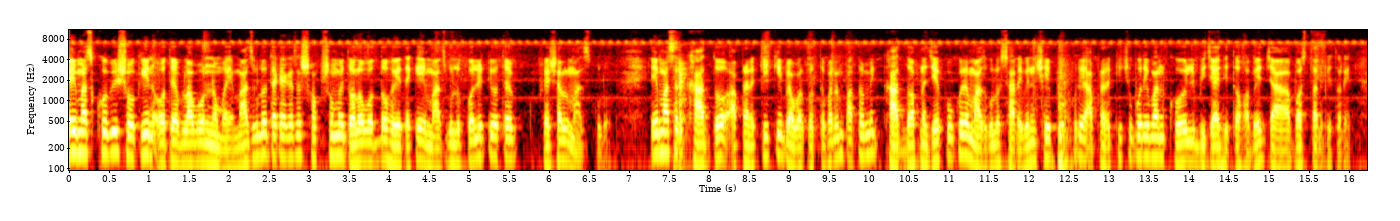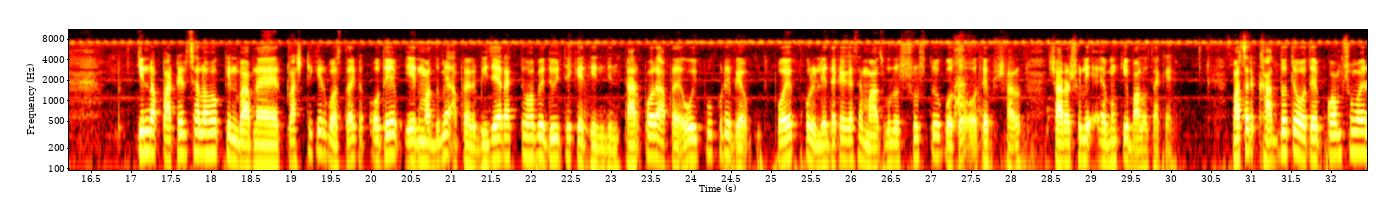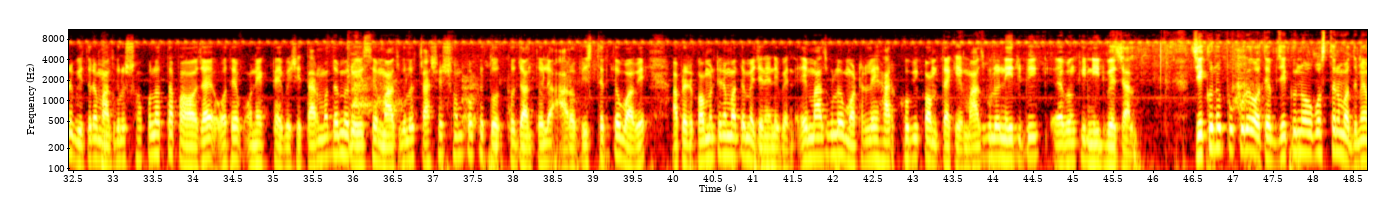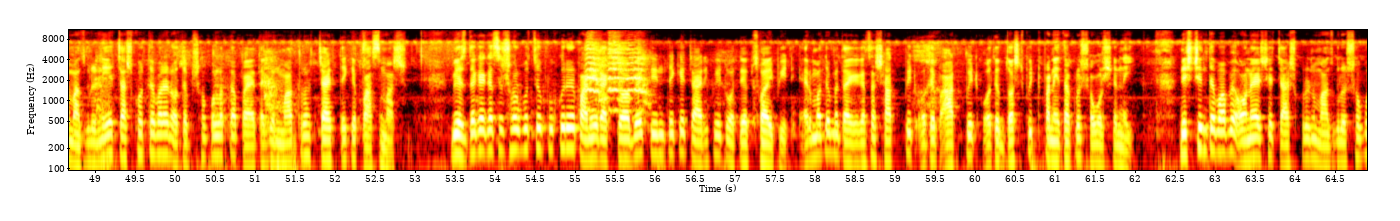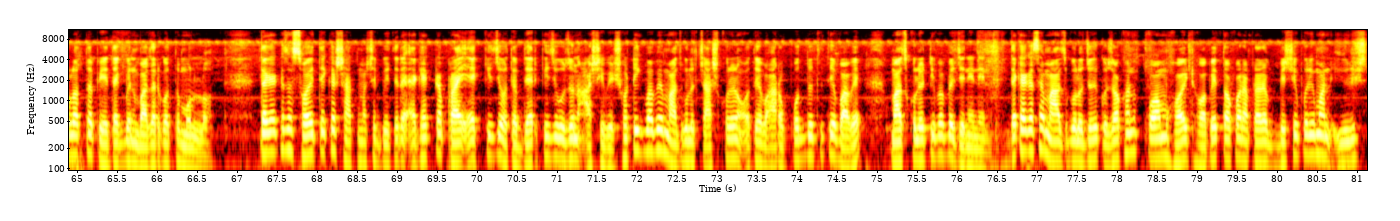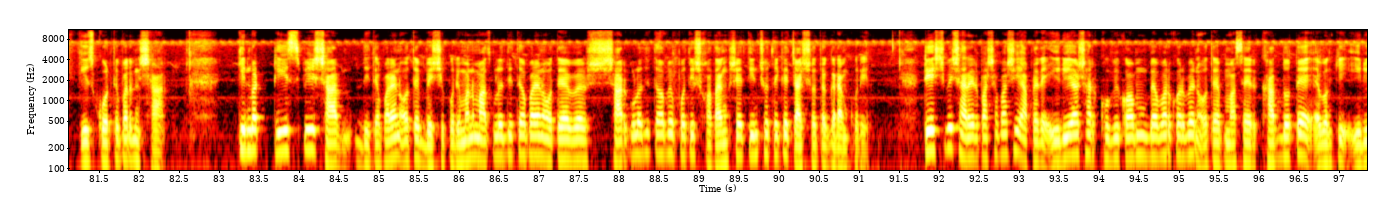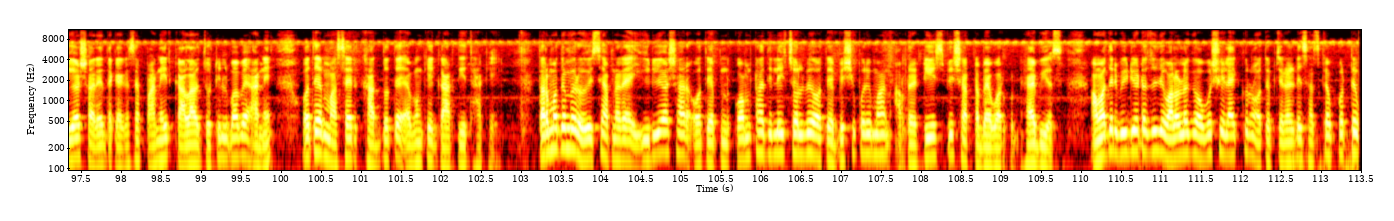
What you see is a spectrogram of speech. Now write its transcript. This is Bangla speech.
এই মাছ খুবই শৌখিন, অতএব লাবণ্যময়। মাছগুলো দেখা গেছে সবসময় দলবদ্ধ হয়ে থাকে। এই মাছগুলো কোয়ালিটি অতএব স্পেশাল মাছগুলো। এই মাছের খাদ্য আপনারা কি কি ব্যবহার করতে পারেন? প্রাথমিক খাদ্য আপনার যে পুকুরে মাছগুলো ছাড়বেন, সেই পুকুরে আপনার কিছু পরিমাণ খৈল বিজায় দিতে হবে যা বস্তার ভিতরে। কিংবা পাটের ছালা হোক কিংবা আপনার প্লাস্টিকের বস্তায় অতএব এর মাধ্যমে আপনার ভিজিয়ে রাখতে হবে দুই থেকে তিন দিন। তারপরে আপনার ওই পুকুরে প্রয়োগ করলে দেখা গেছে মাছগুলো সুস্থ, গত অতএব সার- সারাশলি এবং কি ভালো থাকে। মাছের খাদ্যতে অতএব কম সময়ের ভিতরে মাছগুলো সফলতা পাওয়া যায় অতএব অনেকটাই বেশি। তার মাধ্যমে রয়েছে মাছগুলো চাষের সম্পর্কে তথ্য জানতে হলে আরও বিস্তারিতভাবে আপনার কমেন্টের মাধ্যমে জেনে নেবেন। এই মাছগুলো মটালের হার খুবই কম থাকে। মাছগুলো নির্বিক এবং কি নির্ভেজাল। যে কোনো পুকুরে অতএব যে কোনো অবস্থার মাধ্যমে মাছগুলো নিয়ে চাষ করতে পারেন, অতএব সফলতা পায় থাকবেন মাত্র চার থেকে পাঁচ মাস। বেশ, দেখা গেছে সর্বোচ্চ পুকুরের পানি রাখতে হবে তিন থেকে চার ফিট, অতএব ছয় ফিট। এর মাধ্যমে দেখা গেছে সাত ফিট, অতএব আট ফিট, অতএব দশ ফিট পানি থাকলে সমস্যা নেই। নিশ্চিন্তভাবে অনায়াসে চাষ করুন, মাছগুলো সফলতা পেয়ে থাকবেন বাজারগত মূল্য। দেখা গেছে ছয় থেকে সাত মাসের ভিতরে এক একটা প্রায় এক কেজি অতএব দেড় কেজি ওজন আসিবে। সঠিকভাবে মাছগুলো চাষ করেন অতএব আরও পদ্ধতিতেভাবে মাছ কোয়ালিটিভাবে জেনে নিন। দেখা গেছে মাছগুলো যখন কম হোয়াইট হবে, তখন আপনারা বেশি পরিমাণ ইউজ ইউজ করতে পারেন সার কিংবা টিএসপি সার দিতে পারেন, অতএব বেশি পরিমাণ মাছগুলো দিতে পারেন, অতএব সারগুলো দিতে হবে প্রতি শতাংশে তিনশো থেকে চারশো গ্রাম করে। টিএসপি সারের পাশাপাশি আপনারা ইউরিয়া সার খুবই কম ব্যবহার করবেন, অতএব মাছের খাদ্যতে এবং কি ইউরিয়া সারে দেখা গেছে পানির কালার জটিলভাবে আনে, অতএব মাছের খাদ্যতে এবং কি গাড়তি থাকে। তার মাধ্যমে রয়েছে আপনারা ইউরিয়া সার, অতএব কমটা দিলেই চলবে, অতএব বেশি পরিমাণ আপনারা টিএসপি সারটা ব্যবহার করুন। হ্যাবিয়াস আমাদের ভিডিওটা যদি ভালো লাগে অবশ্যই লাইক করুন, অতএব চ্যানেলটি সাবস্ক্রাইব করতে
